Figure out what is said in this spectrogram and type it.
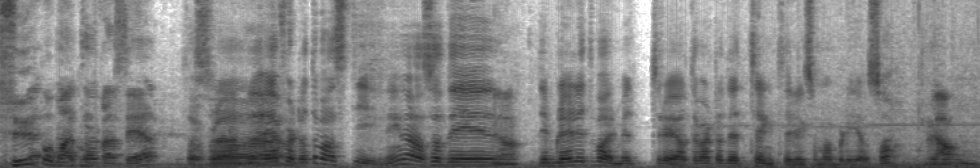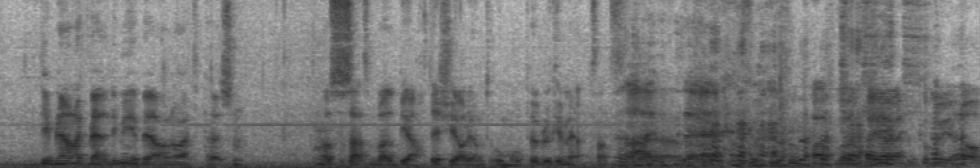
Superbra konferansier. Jeg følte at det var stigning. Da. Altså, de, Ja. de ble litt varme i trøya etter hvert, og det trengte de liksom å bli også. Ja, de blir nok veldig mye bedre nå etter pausen. Og så satser vi på at Bjarte ikke gjør de om til humorpublikum igjen. sant? Nei, det er bare prøve å gjøre.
